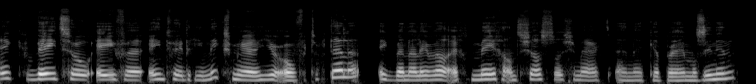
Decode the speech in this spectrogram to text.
Ik weet zo even 1, 2, 3 niks meer hierover te vertellen. Ik ben alleen wel echt mega enthousiast, zoals je merkt. En ik heb er helemaal zin in.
